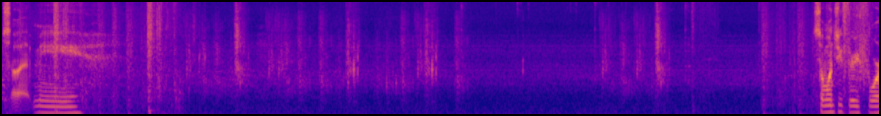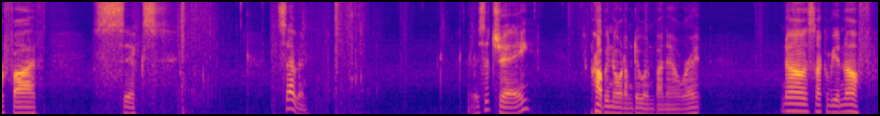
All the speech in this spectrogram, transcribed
So let me So one, two, three, four, five, six, seven. There's a J. You probably know what I'm doing by now, right? No, it's not going to be enough.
